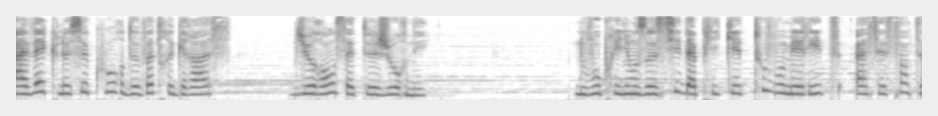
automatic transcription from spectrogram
avec le secours de votre grâce, durant cette journée. Nous vous prions aussi d'appliquer tous vos mérites à ces saintes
